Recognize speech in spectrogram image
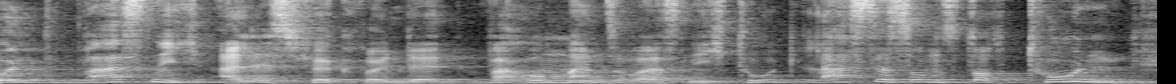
Und was nicht alles für Gründe, warum man sowas nicht tut, lasst es uns doch tun.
